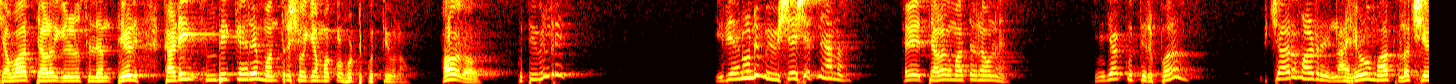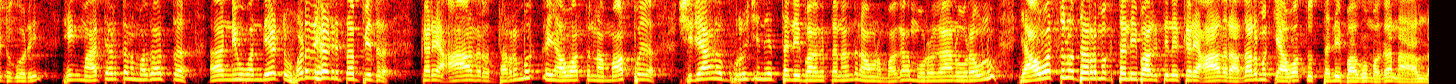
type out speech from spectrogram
ಶವ ತೆಳಗೆ ಇಳಿಸ್ಲಿ ಅಂತೇಳಿ ಕಡಿ ಹಿಂಬಿಕೆರೆ ಶೋಗ್ಯ ಮಕ್ಕಳು ಹುಟ್ಟಿ ಕೂತೀವಿ ನಾವು. ಹೌದು ಹೌದು ಕೂತೀವಿಲ್ರಿ? ಇದೇನೋ ನಿಮ್ಮ ವಿಶೇಷ ಜ್ಞಾನ? ಹೇ ತೆಳಗೆ ಮಾತಾಡವನೇ. ಹಿಂಗ್ಯಾಕೆ ಕೂತಿರಪ್ಪ? ವಿಚಾರ ಮಾಡ್ರಿ ನಾ ಹೇಳೋ ಮಾತು ಲಕ್ಷ್ಯ ಇಟ್ಕೋರಿ. ಹಿಂಗೆ ಮಾತಾಡ್ತಾನೆ ಮಗ ನೀವು ಒಂದೇಟು ಹೊಡೆದು ಹೇಳ್ರಿ ತಪ್ಪಿದ್ರೆ. ಖರೆ ಆದ್ರೆ ಧರ್ಮಕ್ಕೆ ಯಾವತ್ತು ನಮ್ಮ ಅಪ್ಪ ಶ್ರೀಯಾಣ ಗುರುಜಿನೇ ತಲಿಬಾಗ್ತಾನಂದ್ರೆ ಅವನ ಮಗ ಮುರುಗಾನೂರವನು ಯಾವತ್ತೂ ಧರ್ಮಕ್ಕೆ ತಲಿಬಾಗ್ತೀನಿ ಖರೆ ಆದ್ರೆ ಅಧರ್ಮಕ್ಕೆ ಯಾವತ್ತೂ ಬಾಗು ಮಗ ನಾ ಅಲ್ಲ.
